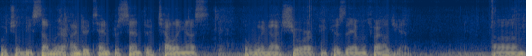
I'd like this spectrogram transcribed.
which will be somewhere under 10%, they're telling us, but we're not sure because they haven't filed yet. Um,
